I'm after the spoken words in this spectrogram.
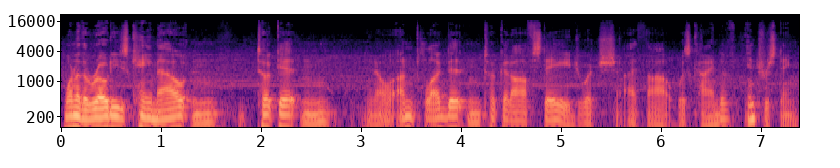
one of the roadies came out and took it and you know unplugged it and took it off stage, which I thought was kind of interesting.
